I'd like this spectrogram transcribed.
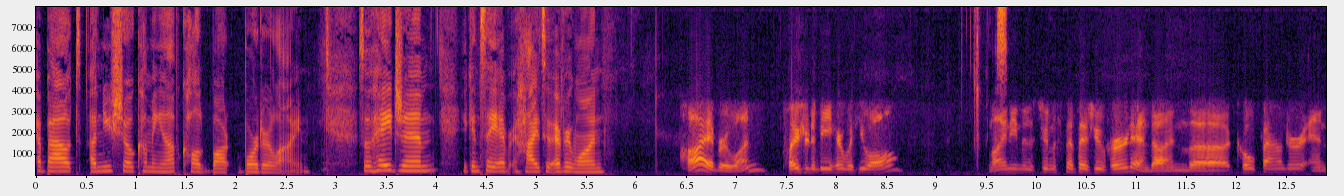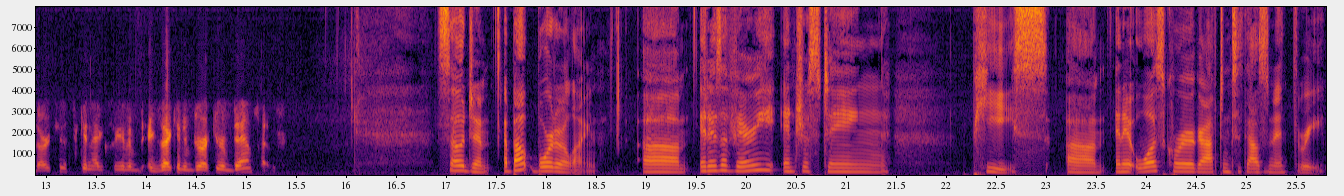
about a new show coming up called Borderline. So, hey Jim, you can say ev- hi to everyone. Hi, everyone. Pleasure to be here with you all. My name is Jim Smith, as you've heard, and I'm the co-founder and artistic and executive executive director of Dance House. So, Jim, about Borderline, um, it is a very interesting piece, um, and it was choreographed in 2003.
